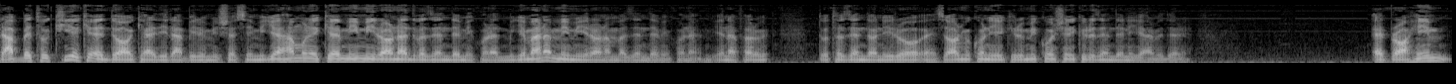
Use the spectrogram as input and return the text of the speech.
رب تو کیه که ادعا کردی ربی رو می‌شناسی؟ میگه همونه که میمیراند و زنده می‌کند. میگه منم میمیرانم و زنده می‌کنم. یه نفر دو تا زندانی رو احضار می‌کنه یکی رو می‌کشه یکی رو زنده نگر میداره. ابراهیم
